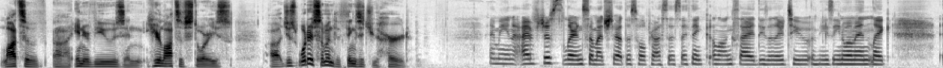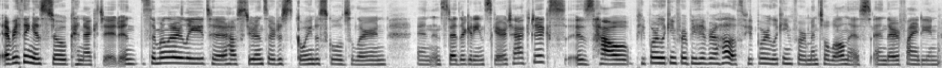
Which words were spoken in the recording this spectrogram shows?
lots of uh, interviews and hear lots of stories. Uh, just what are some of the things that you heard? I mean, I've just learned so much throughout this whole process. I think alongside these other two amazing women, like everything is so connected. And similarly to how students are just going to school to learn and instead they're getting scare tactics, is how people are looking for behavioral health. People are looking for mental wellness and they're finding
